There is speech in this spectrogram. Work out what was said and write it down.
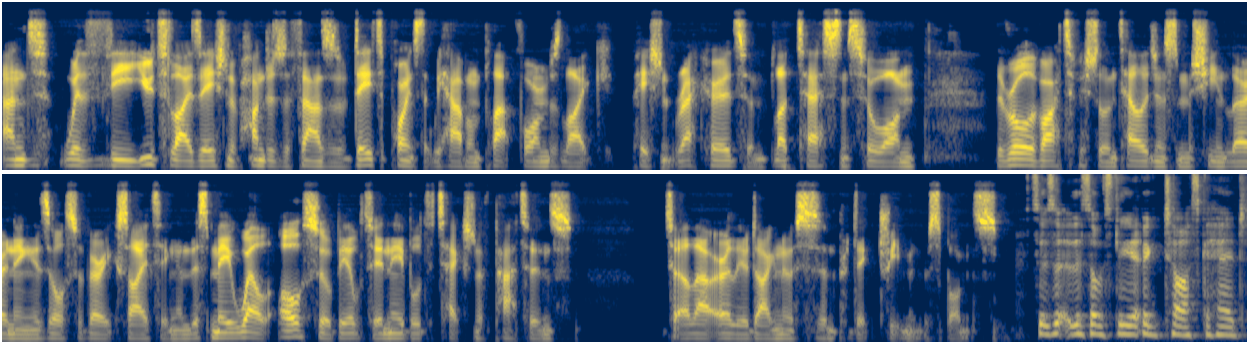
And with the utilization of hundreds of thousands of data points that we have on platforms like patient records and blood tests and so on, the role of artificial intelligence and machine learning is also very exciting. And this may well also be able to enable detection of patterns to allow earlier diagnosis and predict treatment response. So there's obviously a big task ahead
